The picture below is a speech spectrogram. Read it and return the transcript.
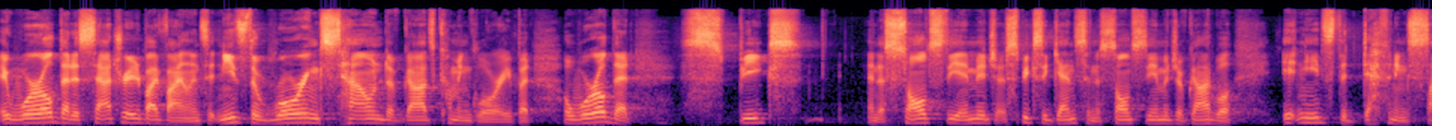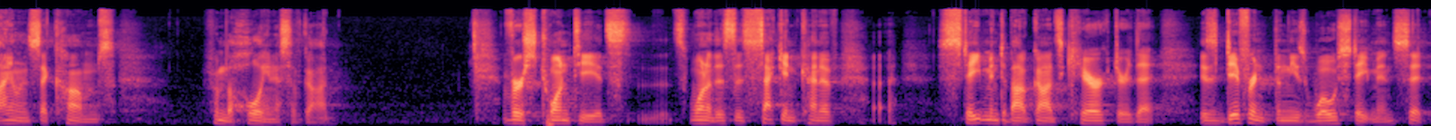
A world that is saturated by violence, it needs the roaring sound of God's coming glory, but a world that speaks and assaults the image, uh, speaks against and assaults the image of God, well, it needs the deafening silence that comes from the holiness of God. Verse 20, it's, it's one of this, second kind of uh, statement about God's character that is different than these woe statements. It,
